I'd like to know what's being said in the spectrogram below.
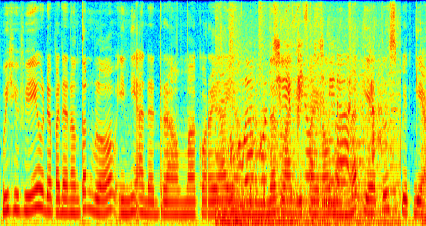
Wih, udah pada nonton belum? Ini ada drama Korea yang bener-bener lagi viral banget yaitu Squid Game.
